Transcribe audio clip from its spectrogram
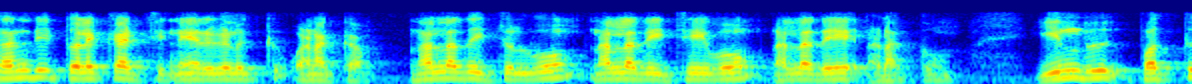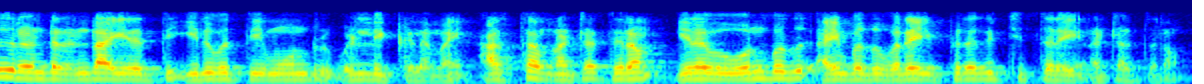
தந்தி தொலைக்காட்சி நேயர்களுக்கு வணக்கம். நல்லதை சொல்வோம் நல்லதை செய்வோம் நல்லதே நடக்கும். இன்று பத்து ரெண்டு ரெண்டாயிரத்தி இருபத்தி மூன்று வெள்ளிக்கிழமை அஸ்தம் நட்சத்திரம் இரவு ஒன்பது ஐம்பது வரை பிறகு சித்திரை நட்சத்திரம்.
